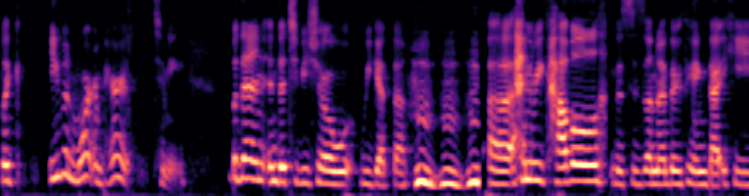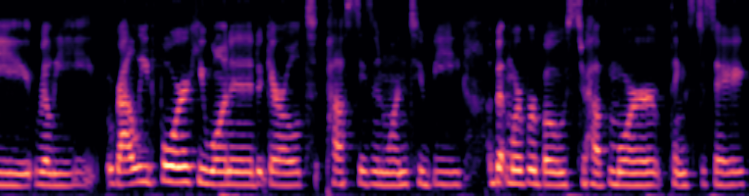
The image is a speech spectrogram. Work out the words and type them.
like even more apparent to me But then in the TV show, we get the uh, Henry Cavill. This is another thing that he really rallied for. He wanted Geralt past season one to be a bit more verbose, to have more things to say.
